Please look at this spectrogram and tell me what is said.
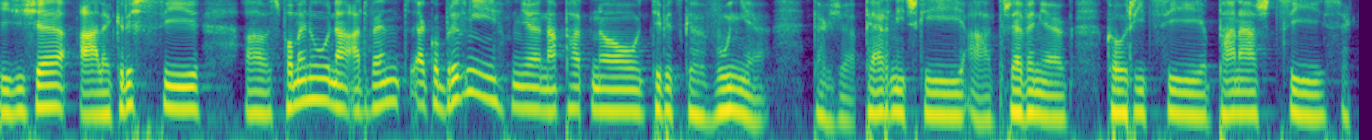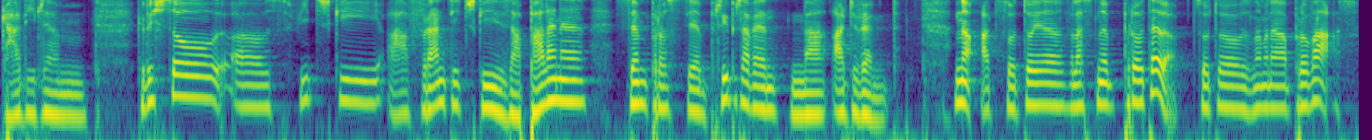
Ježíše, ale když si vzpomenu na advent, jako první mě napadnou typické vůně. Takže perničky a dřevěně kouřící panášci s kadidlem. Když jsou uh, svíčky a frantičky zapalené, jsem prostě připraven na advent. No a co to je vlastně pro tebe? Co to znamená pro vás?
